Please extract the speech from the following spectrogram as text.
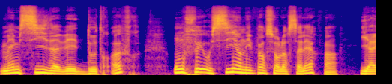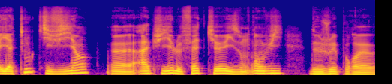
même s'ils avaient d'autres offres, ont fait aussi un effort sur leur salaire. Enfin, il y a, y a, tout qui vient euh, appuyer le fait qu'ils ont envie de jouer pour, euh,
